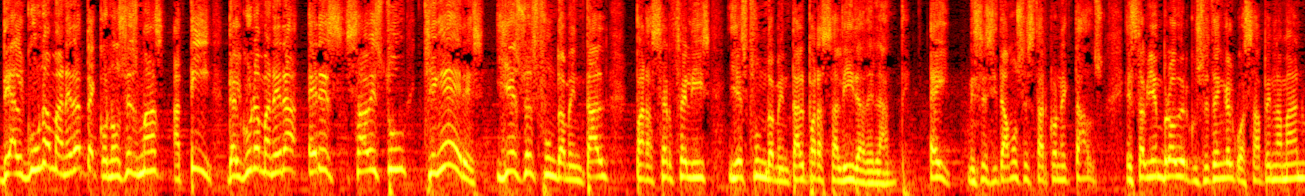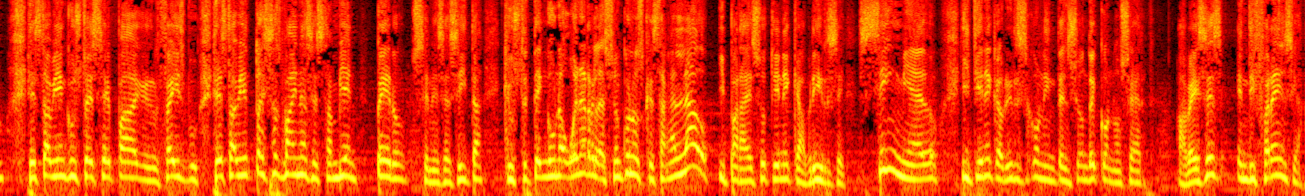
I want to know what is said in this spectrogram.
de alguna manera te conoces más a ti, de alguna manera eres, sabes tú quién eres, y eso es fundamental para ser feliz y es fundamental para salir adelante. Hey, necesitamos estar conectados. Está bien, brother, que usted tenga el WhatsApp en la mano. Está bien que usted sepa en el Facebook. Está bien, todas esas vainas están bien. Pero se necesita que usted tenga una buena relación con los que están al lado. Y para eso tiene que abrirse sin miedo y tiene que abrirse con la intención de conocer. A veces en diferencia,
